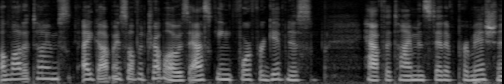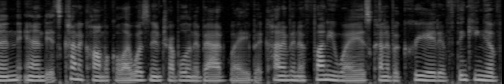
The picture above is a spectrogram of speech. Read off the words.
a lot of times I got myself in trouble. I was asking for forgiveness half the time instead of permission, and it's kind of comical. I wasn't in trouble in a bad way, but kind of in a funny way, as kind of a creative, thinking of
